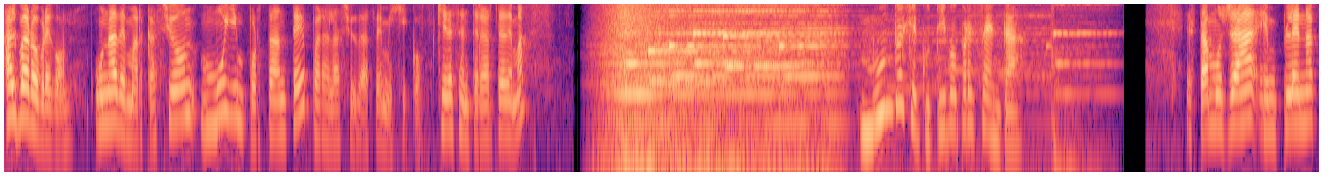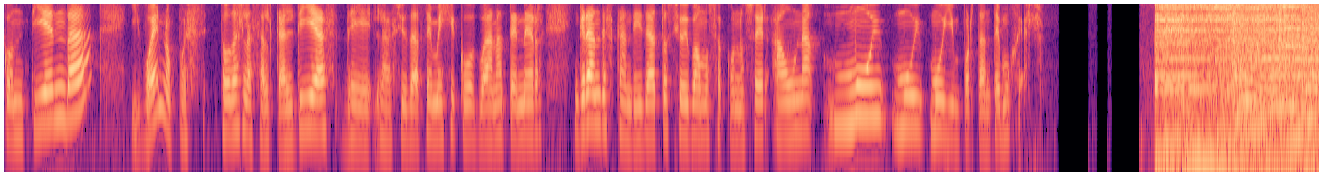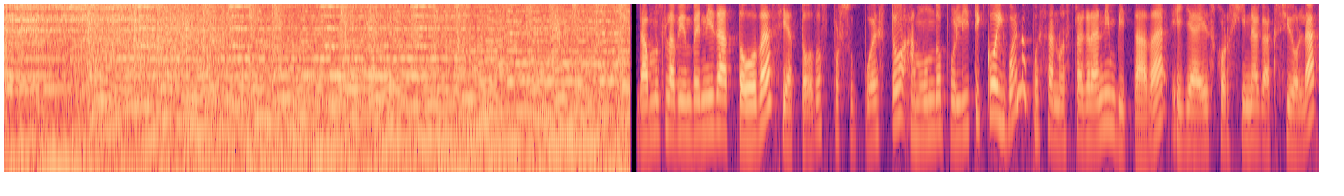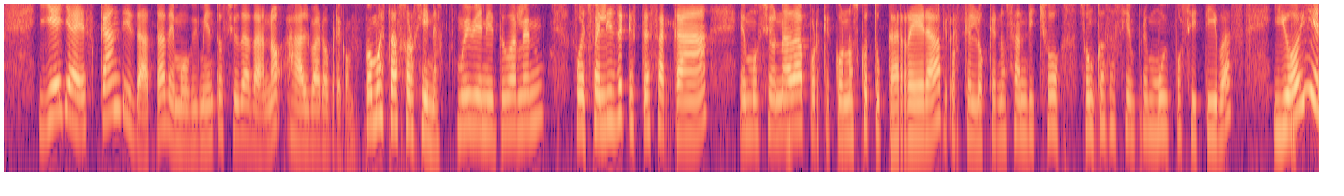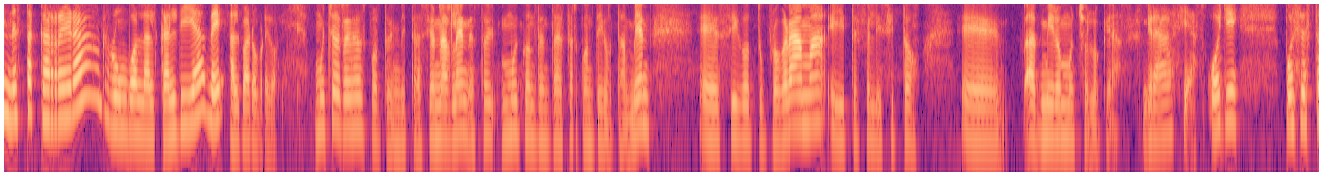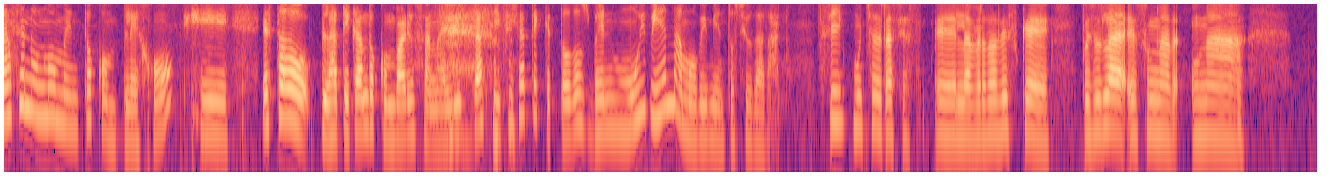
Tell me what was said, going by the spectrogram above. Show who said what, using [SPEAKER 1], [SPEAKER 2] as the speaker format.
[SPEAKER 1] Álvaro Obregón, una demarcación muy importante para la Ciudad de México. ¿Quieres enterarte además?
[SPEAKER 2] Mundo Ejecutivo presenta.
[SPEAKER 1] Estamos ya en plena contienda y bueno, pues todas las alcaldías de la Ciudad de México van a tener grandes candidatos y hoy vamos a conocer a una muy, muy, muy importante mujer. Damos la bienvenida a todas y a todos, por supuesto, a Mundo Político y bueno, pues a nuestra gran invitada. Ella es Jorgina Gaxiola y ella es candidata de Movimiento Ciudadano a Álvaro Obregón. ¿Cómo estás, Jorgina?
[SPEAKER 3] Muy bien, ¿y tú, Arlene?
[SPEAKER 1] Pues feliz de que estés acá, emocionada porque conozco tu carrera, porque lo que nos han dicho son cosas siempre muy positivas. Y hoy en esta carrera rumbo a la alcaldía de Álvaro Obregón.
[SPEAKER 3] Muchas gracias por tu invitación, Arlene. Estoy muy contenta de estar contigo también. Eh, sigo tu programa y te felicito. Eh, admiro mucho lo que haces.
[SPEAKER 1] Gracias. Oye, pues estás en un momento complejo. Eh, he estado platicando con varios analistas y fíjate que todos ven muy bien a Movimiento Ciudadano.
[SPEAKER 3] Sí, muchas gracias. la verdad es que pues es, la, es una, una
